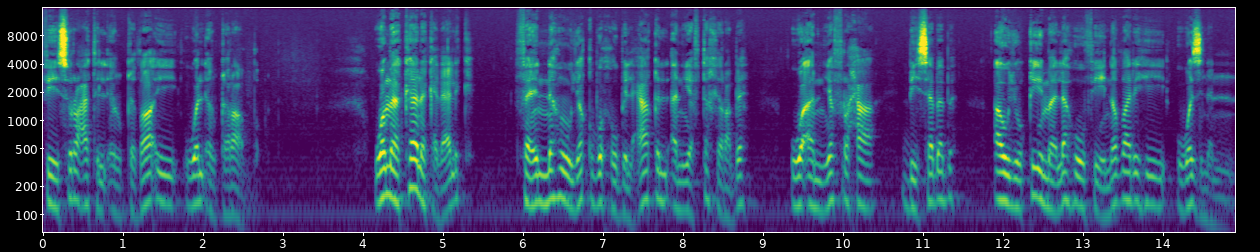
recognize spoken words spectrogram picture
في سرعة الانقضاء والانقراض. وما كان كذلك فإنه يقبح بالعاقل أن يفتخر به وأن يفرح بسببه أو يقيم له في نظره وزنا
